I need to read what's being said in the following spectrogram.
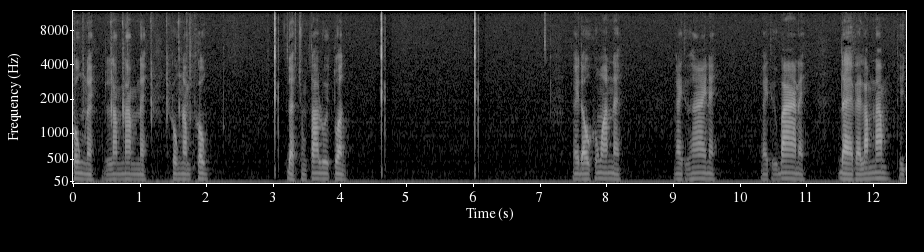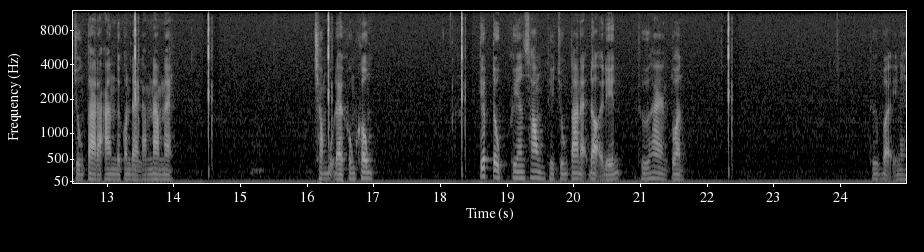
00 này 55 này 050 để chúng ta lui tuần. Ngày đầu không ăn này, ngày thứ hai này, ngày thứ ba này. Đề về 5 năm thì chúng ta đã ăn được con đề 5 năm này. Trong bộ đề 00 tiếp tục khi ăn xong thì chúng ta lại đợi đến thứ hai hàng tuần. Thứ bảy này,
